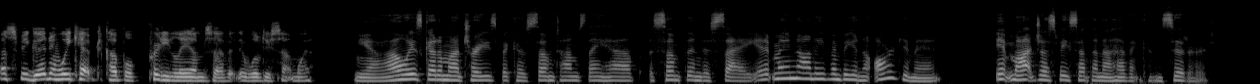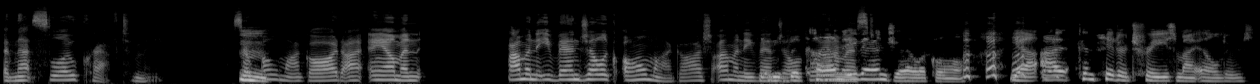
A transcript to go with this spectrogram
That's be good. And we kept a couple pretty limbs of it that we'll do something with. Yeah, I always go to my trees because sometimes they have something to say. It may not even be an argument. It might just be something I haven't considered. And that's slow craft to me. So, Mm. oh my God, I am an I'm an evangelical. Oh my gosh, I'm an evangelical become animist. evangelical. Yeah, I consider trees my elders.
